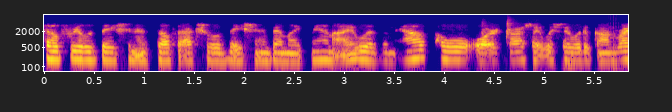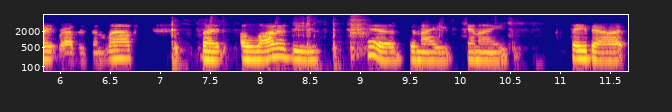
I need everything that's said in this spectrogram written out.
self-realization and self-actualization and been like man i was an asshole or gosh i wish i would have gone right rather than left but a lot of these kids and i and i say that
